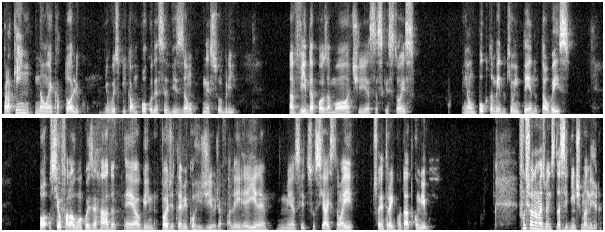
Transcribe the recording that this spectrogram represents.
Para quem não é católico, eu vou explicar um pouco dessa visão né, sobre a vida após a morte e essas questões é um pouco também do que eu entendo, talvez. Se eu falar alguma coisa errada, é, alguém pode até me corrigir, eu já falei aí, né? Minhas redes sociais estão aí, só entrar em contato comigo. Funciona mais ou menos da seguinte maneira.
